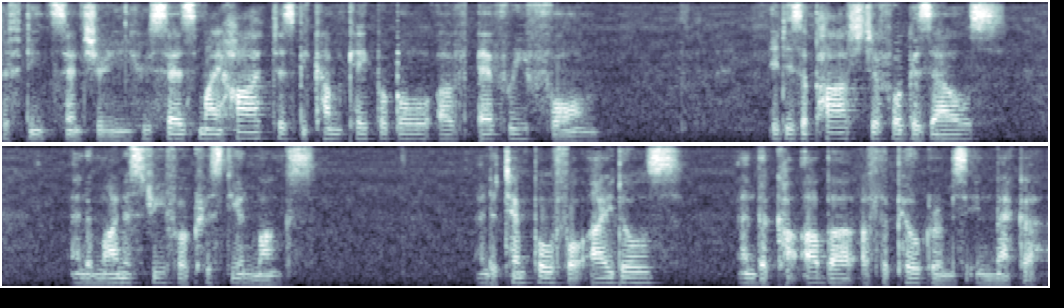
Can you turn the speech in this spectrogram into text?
15th century who says, My heart has become capable of every form. It is a pasture for gazelles and a monastery for Christian monks and a temple for idols and the Kaaba of the pilgrims in Mecca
